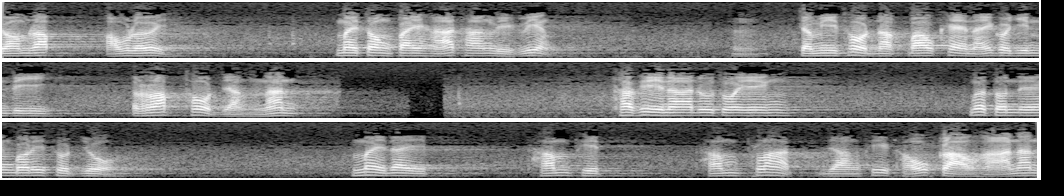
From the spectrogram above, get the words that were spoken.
ยอมรับเอาเลย ไม่ต้องไปหาทางหลีกเลี่ยงจะมีโทษหนักเบาแค่ไหนก็ยินดี รับโทษอย่างนั้น ถ้าพี่นาดูตัวเอง เมื่อตนเองบริสุทธิ์อยู่ ไม่ได้ทำผิดทำพลาดอย่างที่เขากล่าวหานั้น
